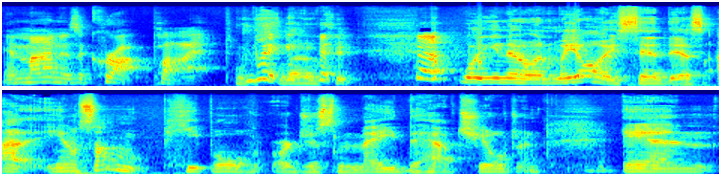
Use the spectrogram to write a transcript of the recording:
and mine is a crock pot." well, you know, and we always said this. I, you know, some people are just made to have children, and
